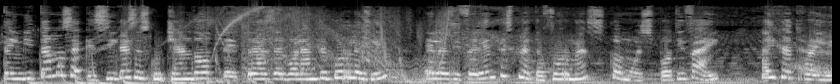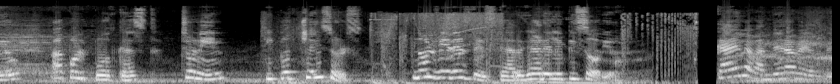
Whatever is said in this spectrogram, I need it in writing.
Te invitamos a que sigas escuchando Detrás del volante por Leslie en las diferentes plataformas como Spotify, iHeartRadio, Apple Podcast, TuneIn y Podchasers. No olvides descargar el episodio. Cae la bandera verde.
